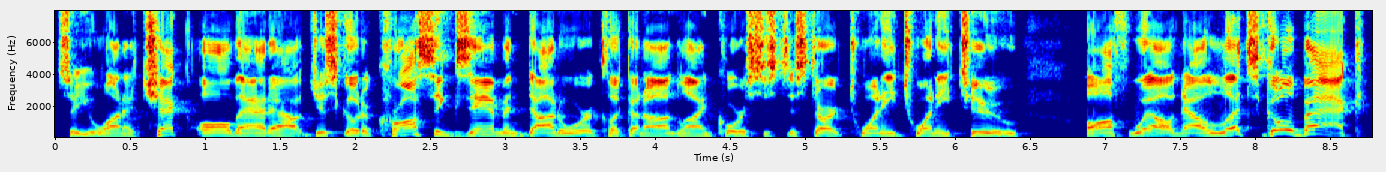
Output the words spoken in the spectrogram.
So you want to check all that out. Just go to crossexamine.org, click on online courses to start 2022 off well. Now let's go back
